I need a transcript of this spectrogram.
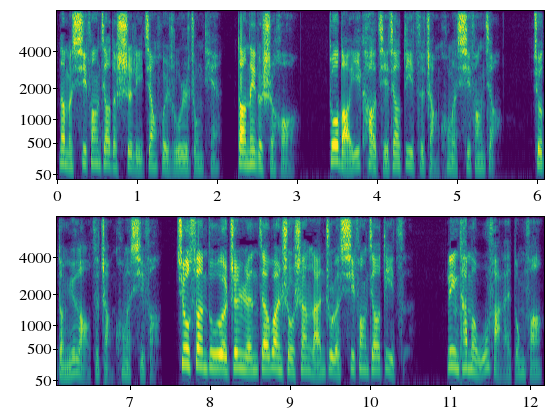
那么西方教的势力将会如日中天。到那个时候，多宝依靠截教弟子掌控了西方教。就等于老子掌控了西方。就算渡厄真人在万寿山拦住了西方教弟子，令他们无法来东方，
